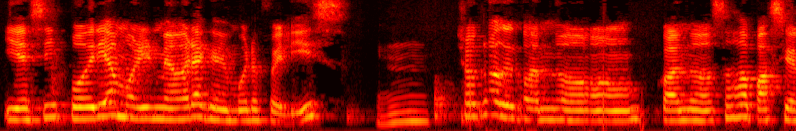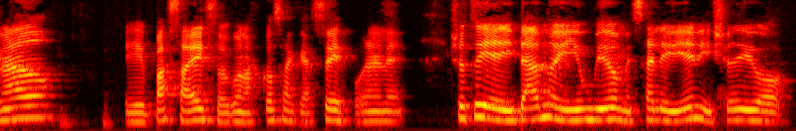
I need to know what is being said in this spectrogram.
y decís, podría morirme ahora que me muero feliz? Mm. Yo creo que cuando, cuando sos apasionado eh, pasa eso con las cosas que haces. Ponele. Yo estoy editando y un video me sale bien y yo digo,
